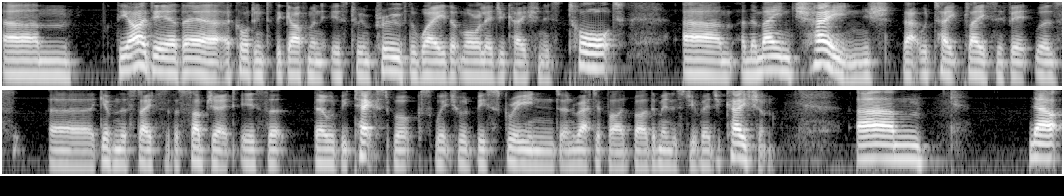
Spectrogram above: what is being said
Um, the idea there, according to the government, is to improve the way that moral education is taught. Um, and the main change that would take place if it was uh, given the status of a subject is that there would be textbooks which would be screened and ratified by the Ministry of Education. Um, now,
